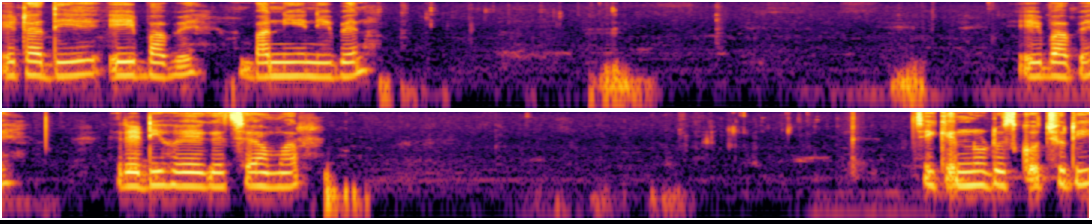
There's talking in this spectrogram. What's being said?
এটা দিয়ে এইভাবে বানিয়ে নেবেন। এইভাবে রেডি হয়ে গেছে আমার চিকেন নুডলস কচুরি।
